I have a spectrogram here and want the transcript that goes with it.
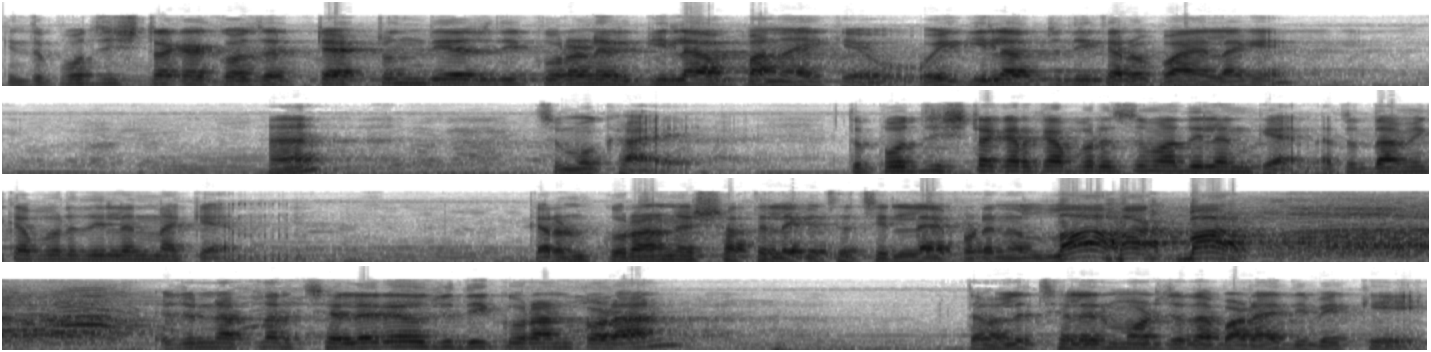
কিন্তু পঁচিশ টাকা গজের ট্যাটুন দিয়ে যদি কোরআনের গিলাফ বানায় কেউ, ওই গিলাফ যদি কারও পায়ে লাগে হ্যাঁ? চুমো খায়। তো পঁচিশ টাকার কাপড়ে চুমা দিলেন কেন? এত দামি কাপড়ে দিলেন না কেন? কারণ কোরআনের সাথে লেগেছে, চিল্লায় পড়েন, আল্লাহ আকবার! এজন্য আপনার ছেলেরেও যদি কোরআন পড়ান, তাহলে ছেলের মর্যাদা বাড়ায় দিবে কে?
